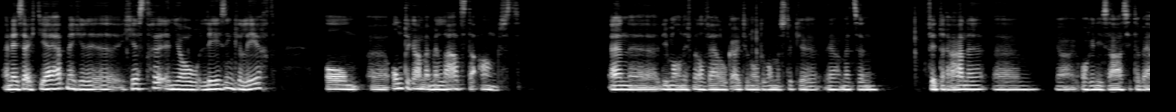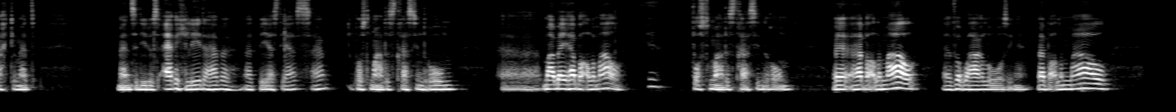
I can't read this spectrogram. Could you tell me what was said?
En hij zegt, jij hebt mij eh, gisteren in jouw lezing geleerd om om te gaan met mijn laatste angst. En die man heeft me dan verder ook uitgenodigd om een stukje ja, met zijn veteranen um, ja, te werken met Mensen die dus erg geleden hebben met PSTS, hè, posttraumatisch stresssyndroom. Uh, maar wij hebben allemaal yeah. posttraumatisch stresssyndroom. We hebben allemaal uh, verwaarlozingen. We hebben allemaal,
